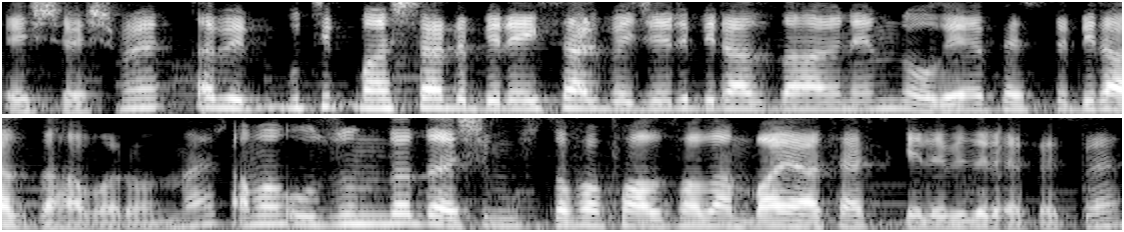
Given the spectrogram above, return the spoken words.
eşleşme. Tabii bu tip maçlarda bireysel beceri biraz daha önemli oluyor. Efes'te biraz daha var onlar. Ama uzunda da şimdi Mustafa Fal falan bayağı ters gelebilir Efes'e.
